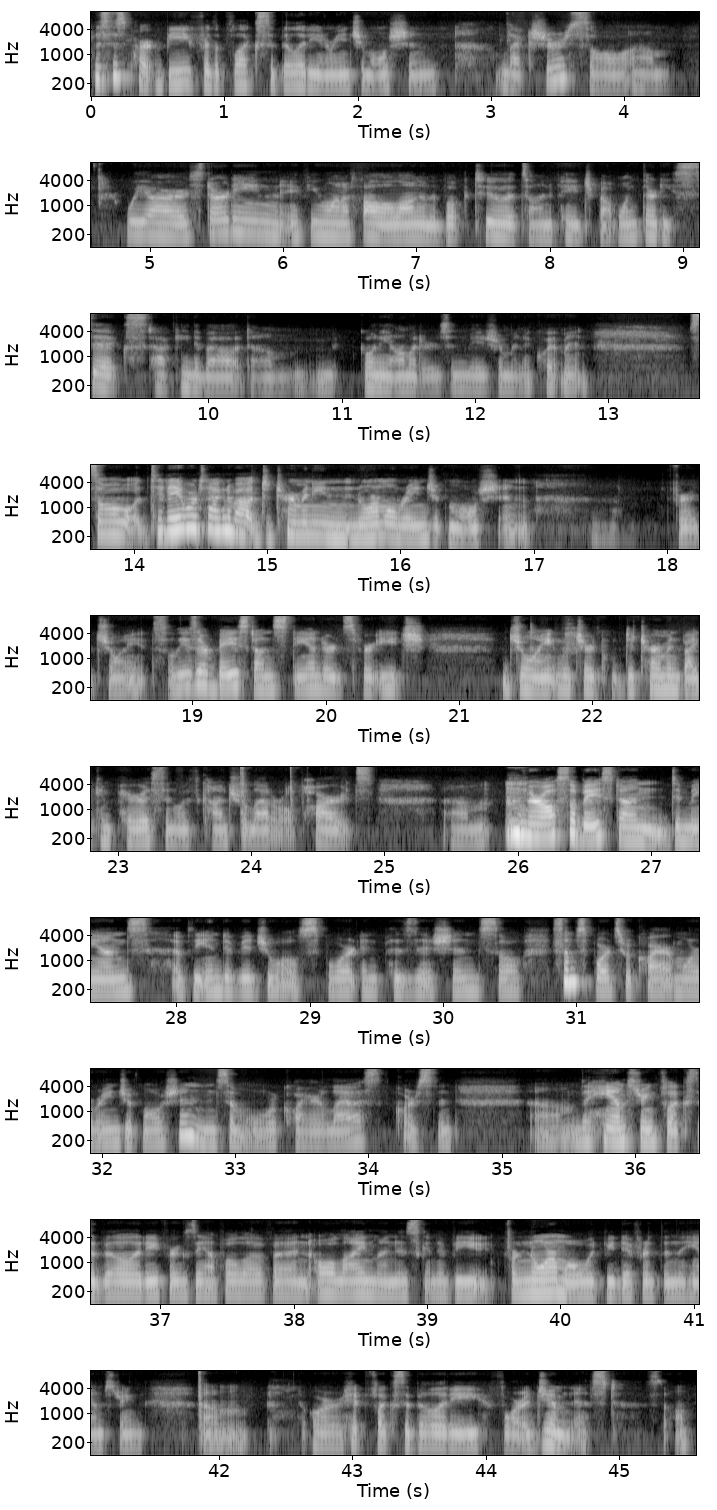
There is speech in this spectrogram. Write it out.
This is part B for the flexibility and range of motion lecture. So um, we are starting, if you want to follow along in the book too, it's on page about 136 talking about um, goniometers and measurement equipment. So today we're talking about determining normal range of motion um, for a joint. So these are based on standards for each joint, which are determined by comparison with contralateral parts. Um, they're also based on demands of the individual sport and position. So some sports require more range of motion and some will require less. Of course, then um, the hamstring flexibility, for example, of an O lineman is going to be, for normal, would be different than the hamstring um, or hip flexibility for a gymnast. So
